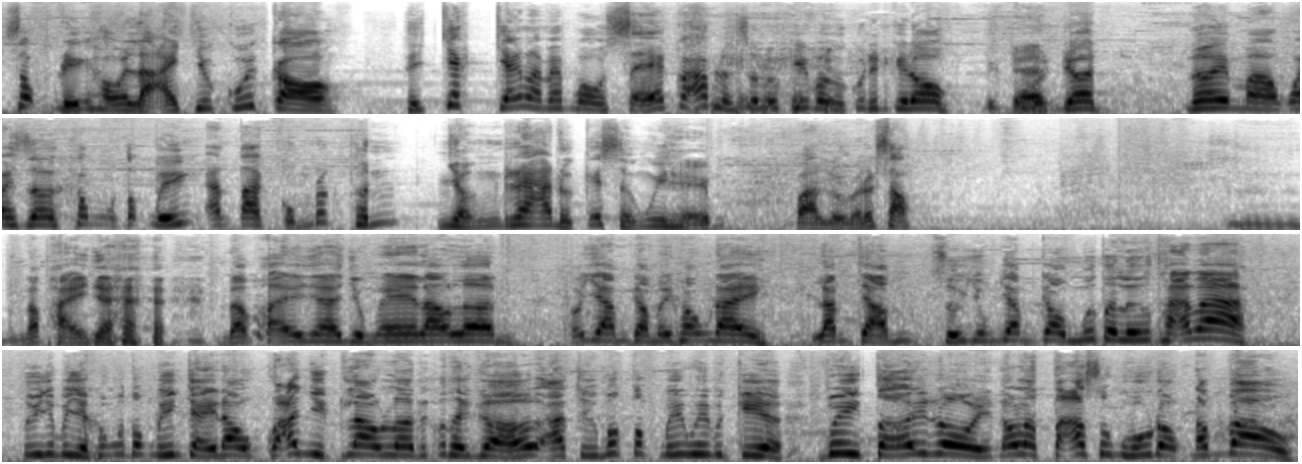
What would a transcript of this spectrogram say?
sốc điện hồi lại chiêu cuối còn. Thì chắc chắn là Maple sẽ có áp lực solo kill vào người của Dinkido. Được khu vực trên. Nơi mà Wiser không tốc biến anh ta cũng rất thính nhận ra được cái sự nguy hiểm và lùi về rất sâu Ừm, nắp hay nha. Nắp hay nha dùng e lao lên. Có giam cầm hay không đây? Làm chậm sử dụng giam cầm mưa tơ lương thả ra. Tuy nhiên bây giờ không có tốc biến chạy đâu quá nhiệt lao lên để có thể gỡ. À trừ mất tốc biến phía bên kia vi tới rồi. Đó là tả sung hữu độc đấm vào.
